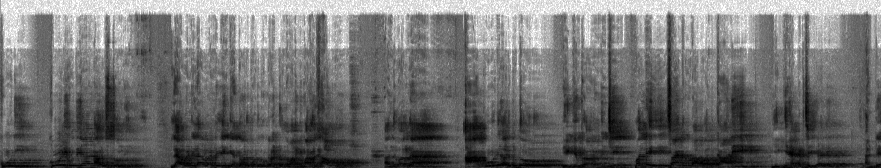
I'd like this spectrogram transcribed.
కోడి కోడి ఉదయాన్నే అరుస్తుంది. లేవండి లేవండి ఇంకెంతవరకు పడుకుంటారు అంటుంది మనకి. మనం లేవము. అందువలన ఆ కోడి అరుపుతో యజ్ఞం ప్రారంభించి మళ్ళీ సాయంత్రం కూడా ఆపాలి. కానీ యజ్ఞం ఎక్కడ చెయ్యాలి? అంటే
